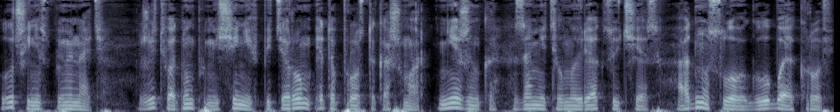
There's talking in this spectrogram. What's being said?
Лучше не вспоминать. Жить в одном помещении в пятером – это просто кошмар. «Неженка», – заметил мою реакцию Чес. «Одно слово – голубая кровь.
